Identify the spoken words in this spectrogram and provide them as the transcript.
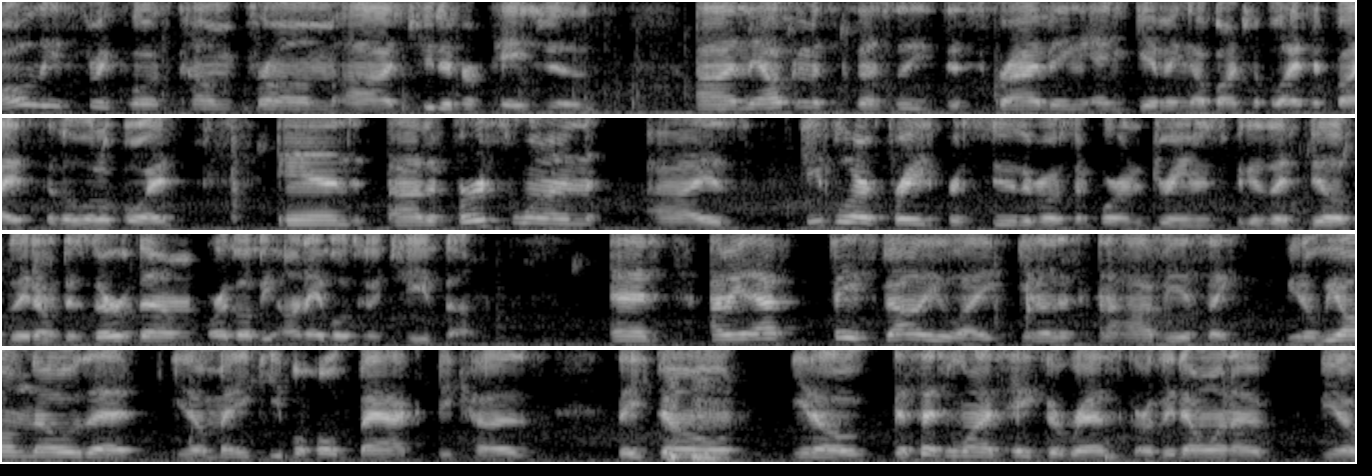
all these three quotes come from uh, two different pages. Uh, and the alchemist is essentially describing and giving a bunch of life advice to the little boy. And uh, the first one uh, is people are afraid to pursue their most important dreams because they feel they don't deserve them or they'll be unable to achieve them. And I mean, at face value, like, you know, this kind of obvious. Like, you know, we all know that, you know, many people hold back because they don't, you know, essentially want to take the risk or they don't want to you know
